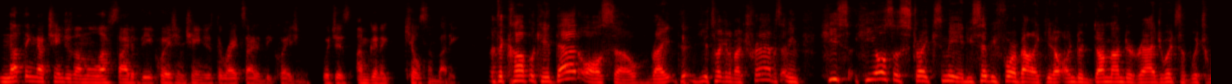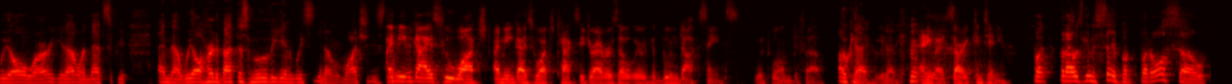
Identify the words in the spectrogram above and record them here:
nothing that changes on the left side of the equation changes the right side of the equation, which is I'm going to kill somebody. But to complicate that also, right? You're talking about Travis. I mean, he's he also strikes me, and you said before about like you know under dumb undergraduates of which we all were, you know, and that's and that we all heard about this movie and we you know watched. I mean, guys who watch I mean guys who watch Taxi Drivers Out or the Boondock Saints with Willem Dafoe. okay, You know. okay. Anyway, sorry, continue. But but I was gonna say, but but also,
